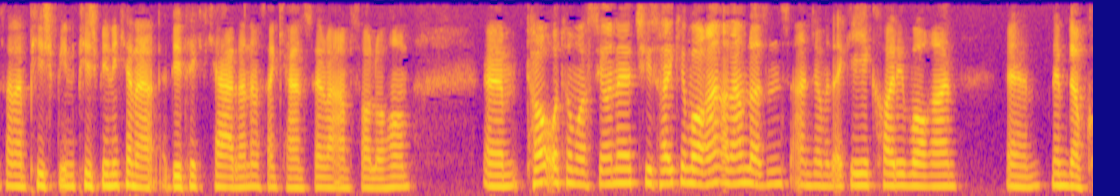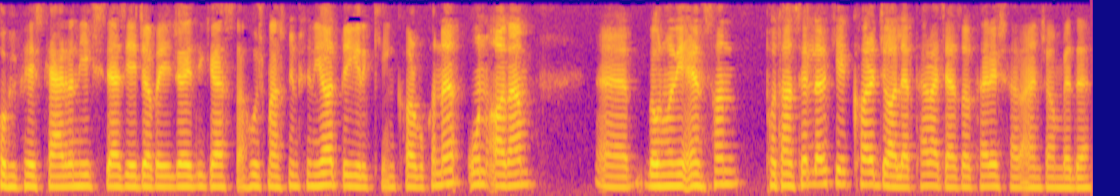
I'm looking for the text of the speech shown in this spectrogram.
مثلا پیش بینی پیش بینی که detect کردن مثلا cancer و امثال هم تا اتوماسیون چیزهایی که واقعا آدم لازم نیست انجام بده که یه کاری واقعا نمی‌دونم copy paste کردن یک چیزی از یه جا به یه جای دیگه است و هوش مصنوعی می‌تونه یاد بگیره که این کار بکنه اون آدم به عنوان انسان پتانسیل داره که یک کار جالبتر و جذابتری رو انجام بده.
